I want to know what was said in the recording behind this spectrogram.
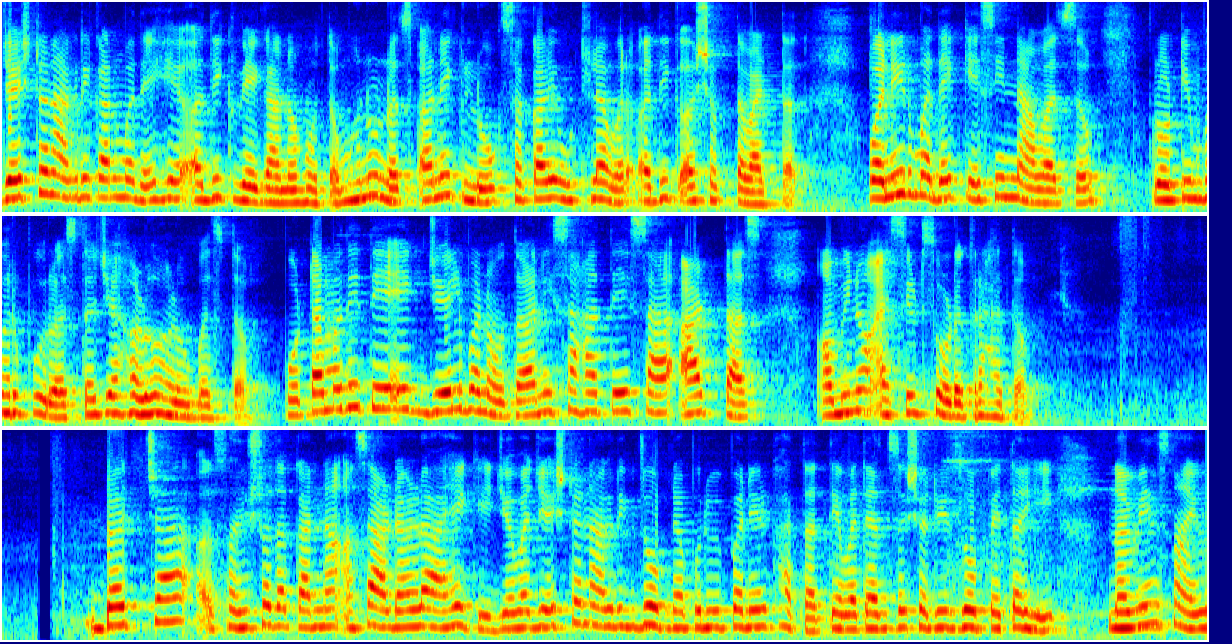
ज्येष्ठ नागरिकांमध्ये हे अधिक वेगानं होतं. म्हणूनच अनेक लोक सकाळी उठल्यावर अधिक अशक्त वाटतात. पनीरमध्ये केसिन नावाचं प्रोटीन भरपूर असतं जे हळूहळू बसतं. पोटामध्ये ते एक जेल बनवतं आणि सहा ते सा आठ तास अमिनो ॲसिड सोडत राहतं. डचच्या संशोधकांना असं आढळलं आहे की जेव्हा ज्येष्ठ नागरिक झोपण्यापूर्वी पनीर खातात तेव्हा त्यांचं शरीर झोपेतही नवीन स्नायू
